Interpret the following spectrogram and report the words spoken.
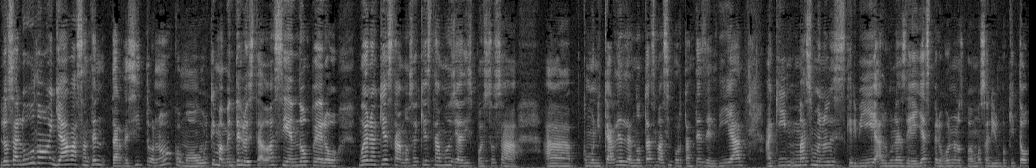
Los saludo ya bastante tardecito, ¿no? Como últimamente lo he estado haciendo, pero bueno, aquí estamos, aquí estamos ya dispuestos a, a comunicarles las notas más importantes del día. Aquí más o menos les escribí algunas de ellas, pero bueno, nos podemos salir un poquito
